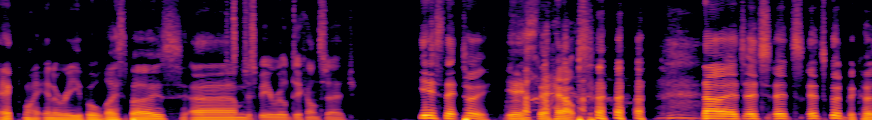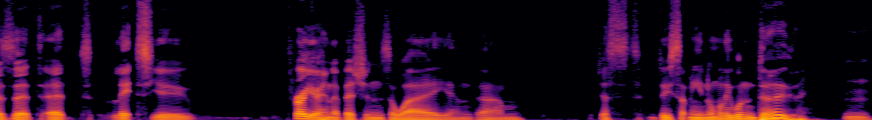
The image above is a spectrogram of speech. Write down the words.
act my inner evil, I suppose. Um, just, just be a real dick on stage. Yes, that too. Yes, that helps. no, it's it's it's it's good because it it lets you throw your inhibitions away and um, just do something you normally wouldn't do. Mm.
